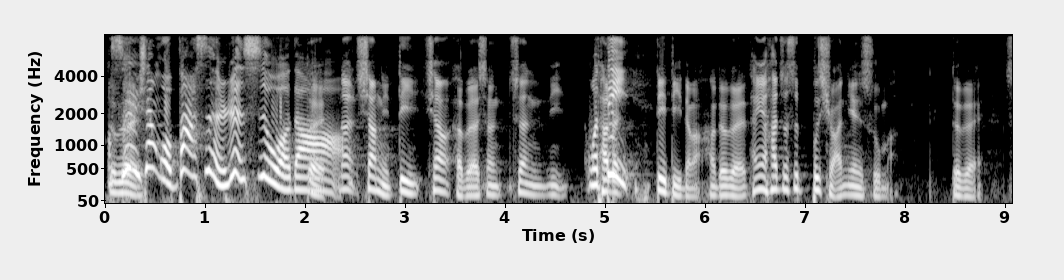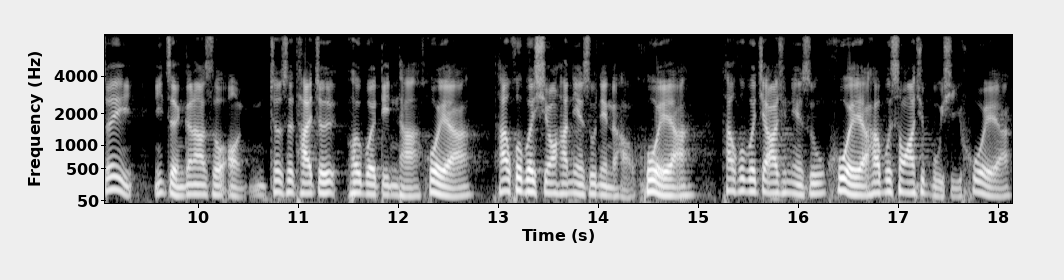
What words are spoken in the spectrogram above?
哦对不对？所以像我爸是很认识我的、对，哦。那像你弟，像呃，不是像像你我弟弟弟的嘛，对不对？他因为他就是不喜欢念书嘛，对不对？所以你只能跟他说，哦，就是他就会不会盯他？会啊。他会不会希望他念书念得好？会啊。他会不会叫他去念书？会啊。他会不会送他去补习？会啊，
